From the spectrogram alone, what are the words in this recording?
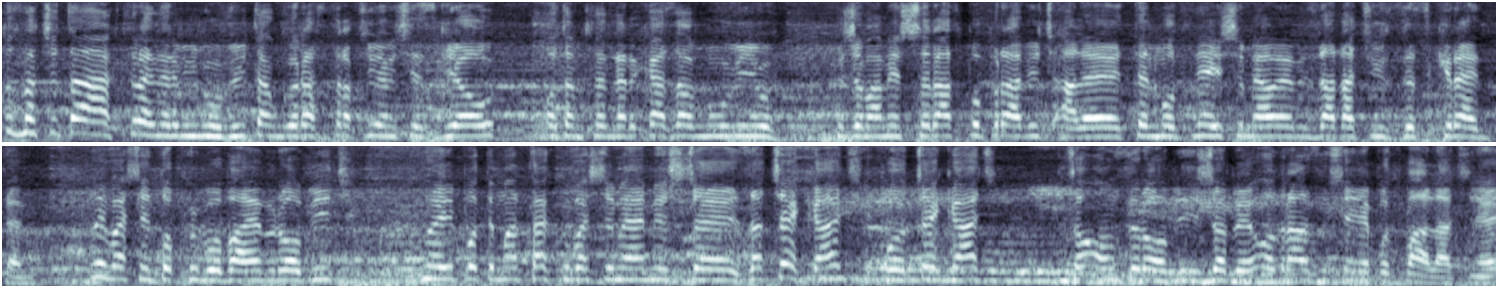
To znaczy tak, trener mi mówił, tam go raz trafiłem się zgiął, potem trener kazał, mówił, że mam jeszcze raz poprawić, ale ten mocniejszy miałem zadać już ze skrętem. No i właśnie to próbowałem robić. No i po tym ataku właśnie miałem jeszcze zaczekać, poczekać, co on zrobi, żeby od razu się nie podpalać, nie?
